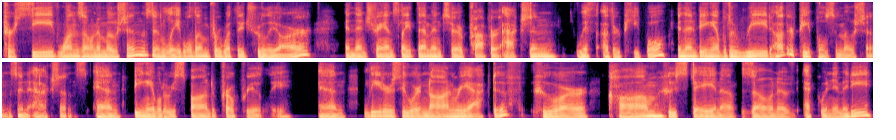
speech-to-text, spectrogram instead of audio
perceive one's own emotions and label them for what they truly are, and then translate them into proper action with other people and then being able to read other people's emotions and actions and being able to respond appropriately. And leaders who are non reactive, who are calm, who stay in a zone of equanimity,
